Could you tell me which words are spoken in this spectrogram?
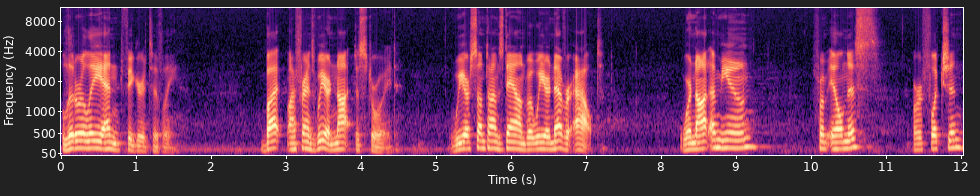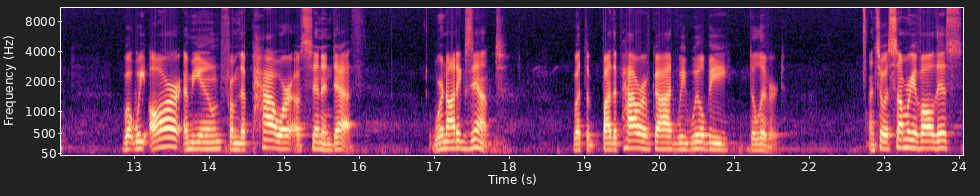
literally and figuratively. But, my friends, we are not destroyed. We are sometimes down, but we are never out. We're not immune from illness or affliction, but we are immune from the power of sin and death. We're not exempt, but the, by the power of God, we will be delivered. And so, a summary of all this,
